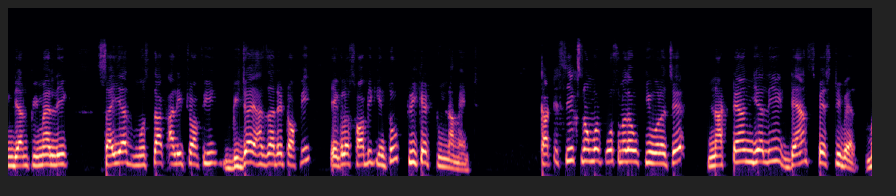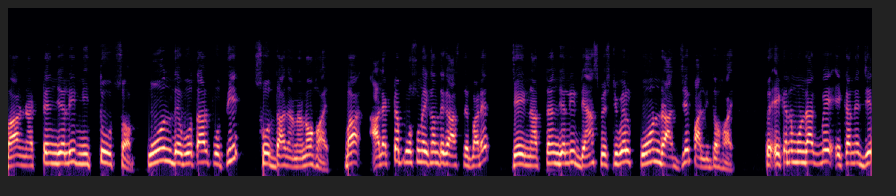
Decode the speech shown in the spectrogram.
Indian Premier League Syed Mushtaq Ali Trophy, Vijay Hazare Trophy, এগুলো সবই কিন্তু ক্রিকেট টুর্নামেন্ট থার্টি সিক্স নম্বর প্রশ্ন দেখো কি বলেছে? নাট্যাঞ্জলি ড্যান্স ফেস্টিভ্যাল বা নাট্যাঞ্জলি নৃত্য উৎসব কোন দেবতার প্রতি শ্রদ্ধা জানানো হয়? বা আরেকটা প্রশ্ন এখান থেকে আসতে পারে যে এই নাট্যাঞ্জলি ড্যান্স ফেস্টিভ্যাল কোন রাজ্যে পালিত হয়? তো এখানে মনে রাখবে, এখানে যে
